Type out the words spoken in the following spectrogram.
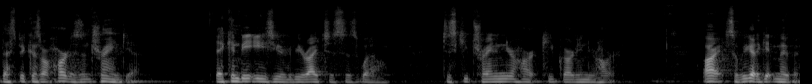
That's because our heart isn't trained yet. It can be easier to be righteous as well. Just keep training your heart, keep guarding your heart. All right, so we got to get moving.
